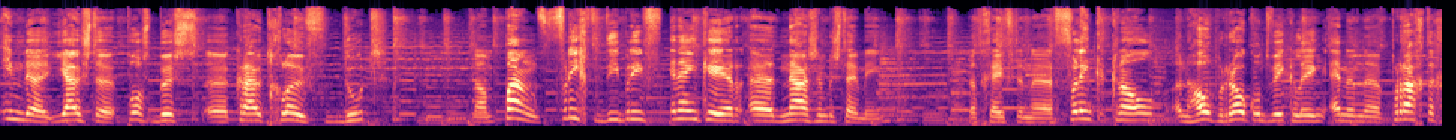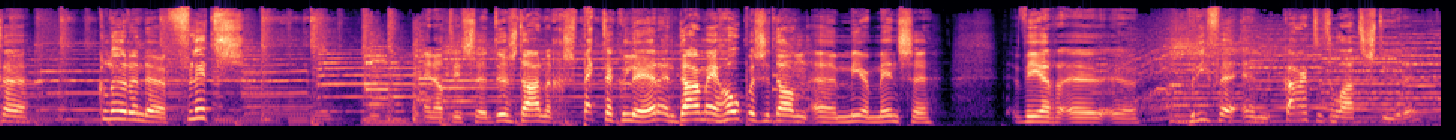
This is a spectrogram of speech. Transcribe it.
in de juiste postbus eh, kruidgleuf doet, dan pang, vliegt die brief in één keer eh, naar zijn bestemming. Dat geeft een flinke knal, een hoop rookontwikkeling en een prachtige kleurende flits. En dat is dusdanig spectaculair. En daarmee hopen ze dan meer mensen weer brieven en kaarten te laten sturen.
